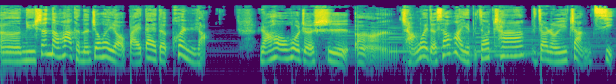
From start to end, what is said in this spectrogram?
嗯，女生的话可能就会有白带的困扰。然后或者是呃，肠胃的消化也比较差，比较容易胀气。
